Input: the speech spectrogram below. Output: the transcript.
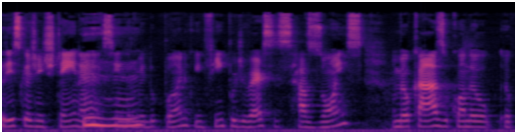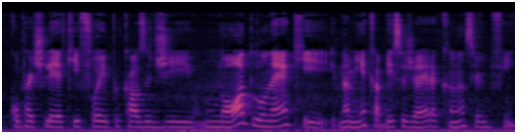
Por isso que a gente tem, né, síndrome do pânico, enfim, por diversas razões. No meu caso, quando eu, eu compartilhei aqui, foi por causa de um nódulo, né, que na minha cabeça já era câncer, enfim.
